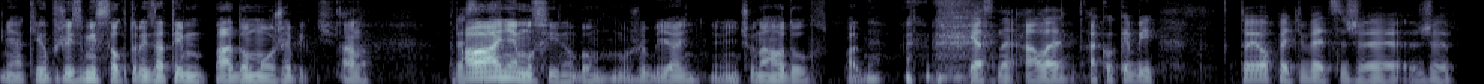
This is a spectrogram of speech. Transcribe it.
nejaký hlbší zmysel, ktorý za tým pádom môže byť. Áno. Presne. Ale aj nemusí, no bo môže byť aj niečo náhodou spadne. Jasné, ale ako keby, to je opäť vec, že, že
